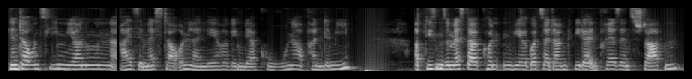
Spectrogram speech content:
Hinter uns liegen ja nun drei Semester Online-Lehre wegen der Corona-Pandemie. Ab diesem Semester konnten wir Gott sei Dank wieder in Präsenz starten.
